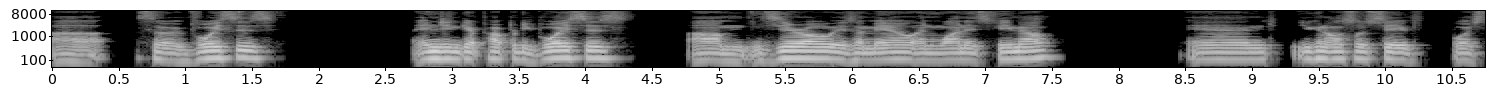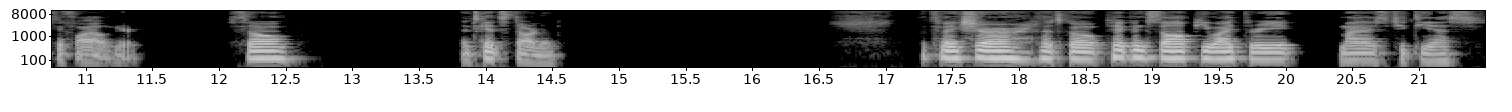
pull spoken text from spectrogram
Uh, so voices engine get property voices. Um, zero is a male and one is female. And you can also save voice to file here. So let's get started. Let's make sure, let's go pip install py3 minus tts.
